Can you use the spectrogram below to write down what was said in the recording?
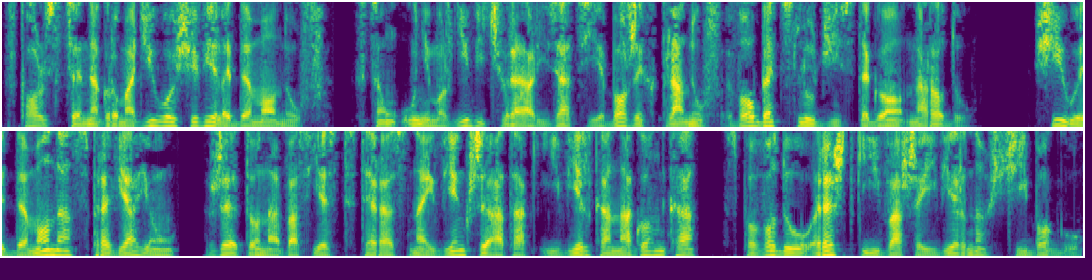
W Polsce nagromadziło się wiele demonów, chcą uniemożliwić realizację Bożych planów wobec ludzi z tego narodu. Siły demona sprawiają, że to na was jest teraz największy atak i wielka nagonka, z powodu resztki waszej wierności Bogu.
